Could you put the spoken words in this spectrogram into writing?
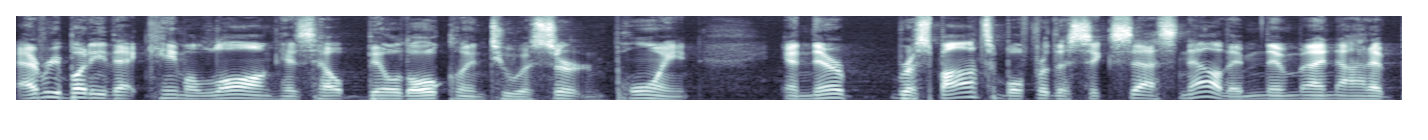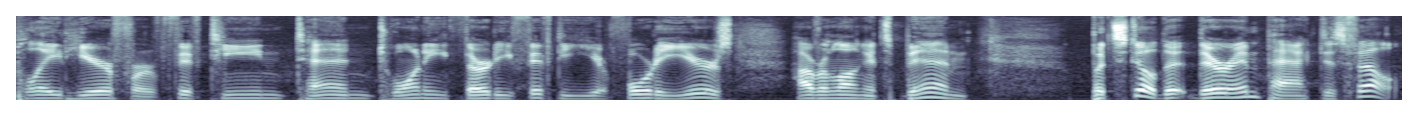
everybody that came along has helped build Oakland to a certain point, and they're responsible for the success now. They, they might not have played here for 15, 10, 20, 30, 50, 40 years, however long it's been, but still, th- their impact is felt.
